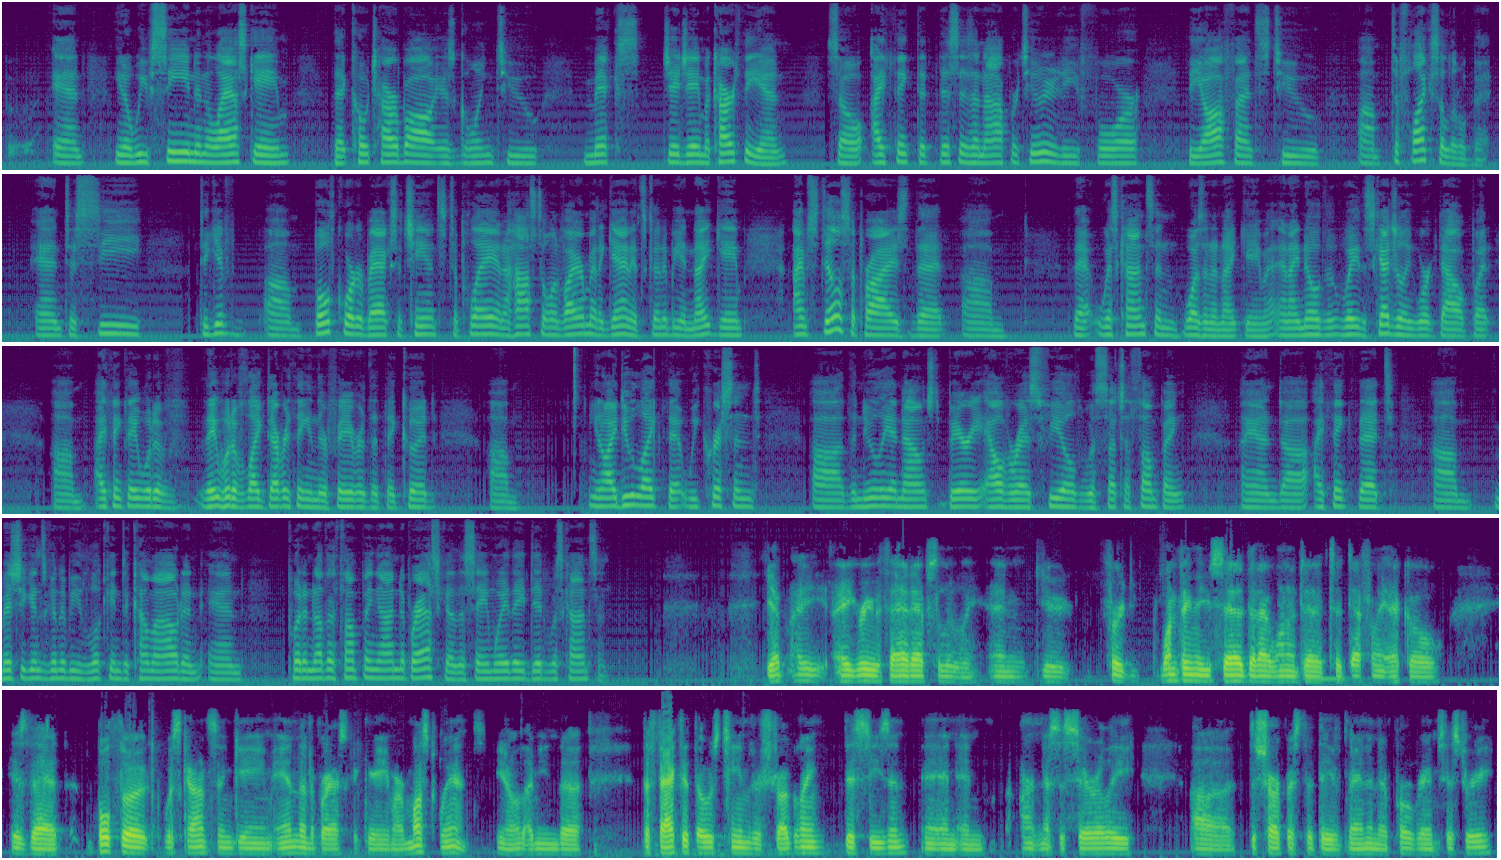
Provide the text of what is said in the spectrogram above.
and you know we've seen in the last game that Coach Harbaugh is going to mix J.J. McCarthy in. So I think that this is an opportunity for the offense to um, to flex a little bit and to see to give um, both quarterbacks a chance to play in a hostile environment. Again, it's going to be a night game. I'm still surprised that um, that Wisconsin wasn't a night game, and I know the way the scheduling worked out, but um, I think they would have they would have liked everything in their favor that they could. Um, you know, I do like that we christened uh, the newly announced Barry Alvarez Field with such a thumping, and uh, I think that um, Michigan's going to be looking to come out and, and put another thumping on Nebraska the same way they did Wisconsin. Yep, I, I agree with that absolutely. And you for one thing that you said that I wanted to, to definitely echo is that both the Wisconsin game and the Nebraska game are must wins. You know, I mean the the fact that those teams are struggling this season and and aren't necessarily uh, the sharpest that they've been in their program's history,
